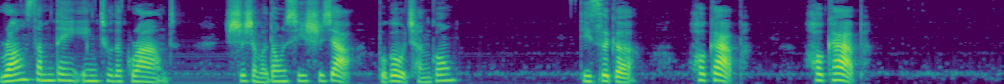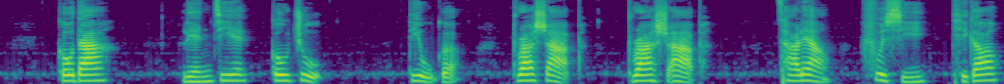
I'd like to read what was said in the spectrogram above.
ground，run something into the ground，使什么东西失效，不够成功。第四个，hook up，hook up，勾搭，连接，勾住。第五个，brush up，brush up，擦亮。复习提高。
